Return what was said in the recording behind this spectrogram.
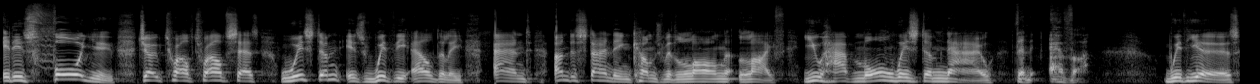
it is for you. Job 12 12 says, Wisdom is with the elderly, and understanding comes with long life. You have more wisdom now than ever with years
